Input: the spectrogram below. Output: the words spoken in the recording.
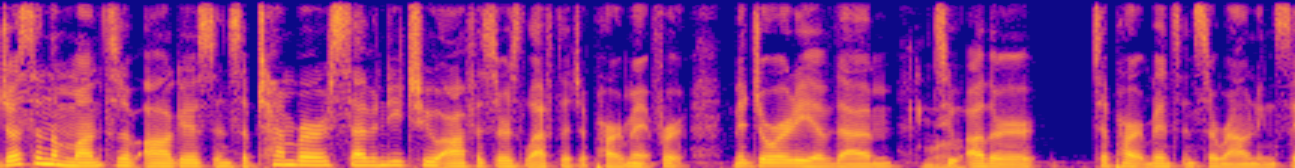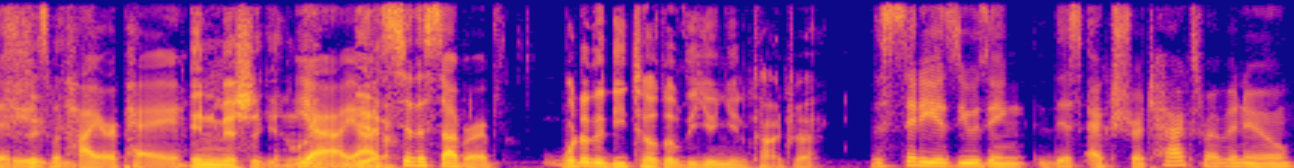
just in the months of August and September. Seventy-two officers left the department. For majority of them to other departments in surrounding cities with higher pay. In Michigan. like- yeah, yeah, it's to the suburbs. What are the details of the union contract? the city is using this extra tax revenue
